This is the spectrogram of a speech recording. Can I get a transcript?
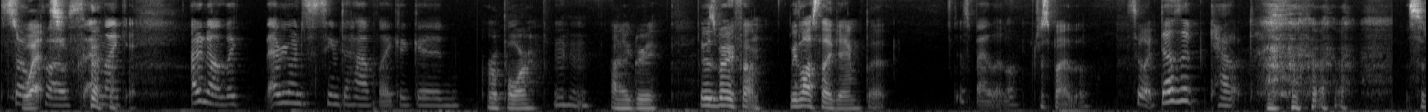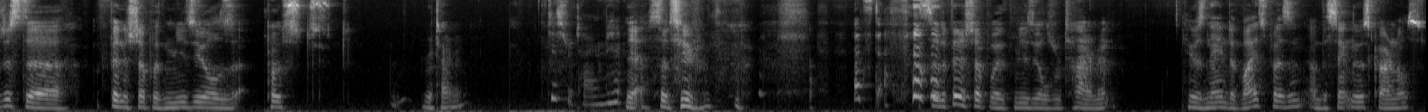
so Sweat. close and like I don't know like everyone just seemed to have like a good. Rapport. hmm I agree. It was very fun. We lost that game, but Just by a little. just by a little. So it doesn't count. So just to finish up with Musial's post retirement. Just retirement. Yeah. So to That's death. so to finish up with Musial's retirement, he was named a vice president of the St. Louis Cardinals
